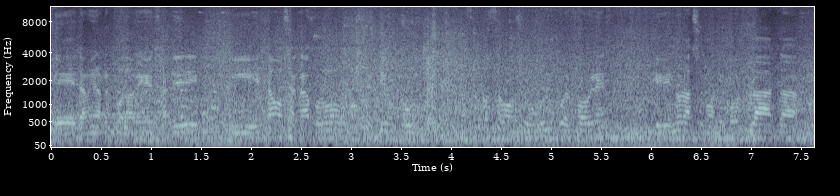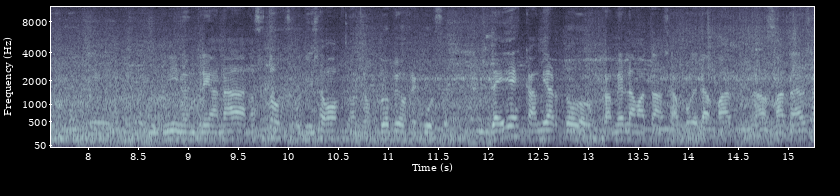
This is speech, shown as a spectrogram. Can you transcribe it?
eh, también respondo a Miguel Saledi y estamos acá por un objetivo común. Nosotros somos un grupo de jóvenes que no lo hacemos ni por plata, ni no entrega nada, nosotros utilizamos nuestros propios recursos. La idea es cambiar todo, cambiar la matanza, porque la, matanza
